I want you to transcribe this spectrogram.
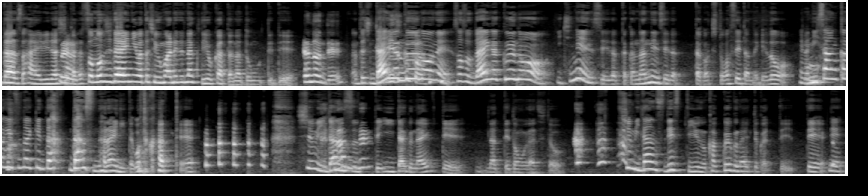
ダンス入り出してから、その時代に私生まれてなくてよかったなと思ってて。え、なんで？私、大学のね、そうそう、大学の1年生だったか何年生だったかちょっと忘れたんだけど、なんか2、3ヶ月だけダ ダンス習いに行ったことがあって、趣味ダンスって言いたくないってなって友達と。趣味ダンスですっていうのかっこよくないとかって言って、で、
